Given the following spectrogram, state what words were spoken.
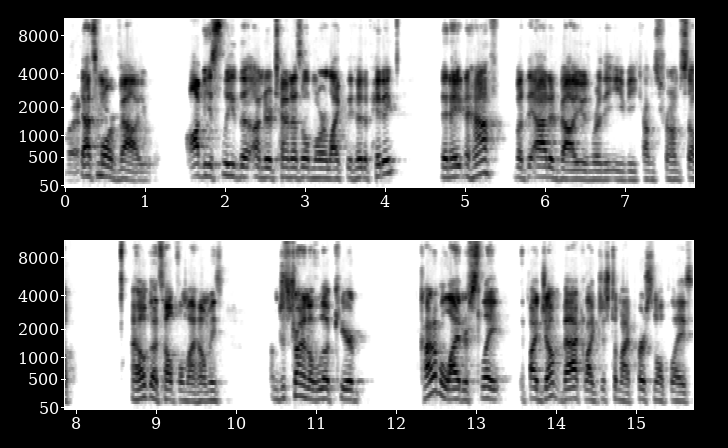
Right. That's more value. Obviously, the under 10 has a more likelihood of hitting than eight and a half, but the added value is where the EV comes from. So I hope that's helpful, my homies. I'm just trying to look here, kind of a lighter slate. If I jump back, like just to my personal place,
